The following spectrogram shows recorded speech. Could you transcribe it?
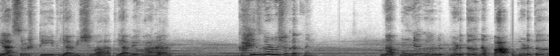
या सृष्टीत या विश्वात या व्यवहारात काहीच घडू शकत नाही. ना पुण्य घडतं ना पाप घडतं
